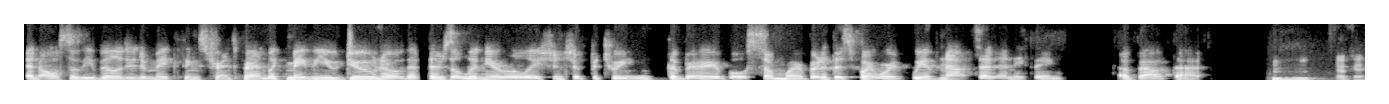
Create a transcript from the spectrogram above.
and also the ability to make things transparent like maybe you do know that there's a linear relationship between the variables somewhere but at this point we we have not said anything about that. Mm-hmm. okay.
